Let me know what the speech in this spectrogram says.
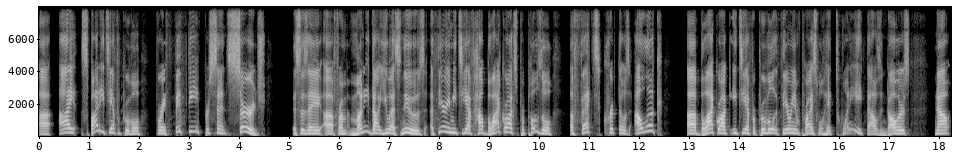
uh, eye spot ETF approval for a 50% surge. This is a uh, from money.us news. Ethereum ETF, how BlackRock's proposal affects crypto's outlook. Uh, BlackRock ETF approval, Ethereum price will hit $28,000. Now,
